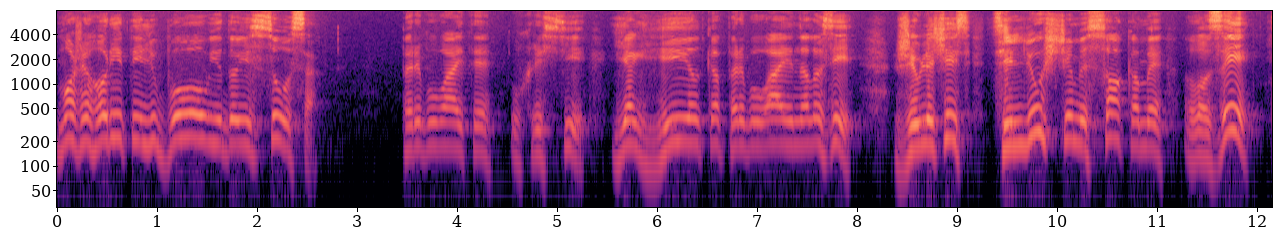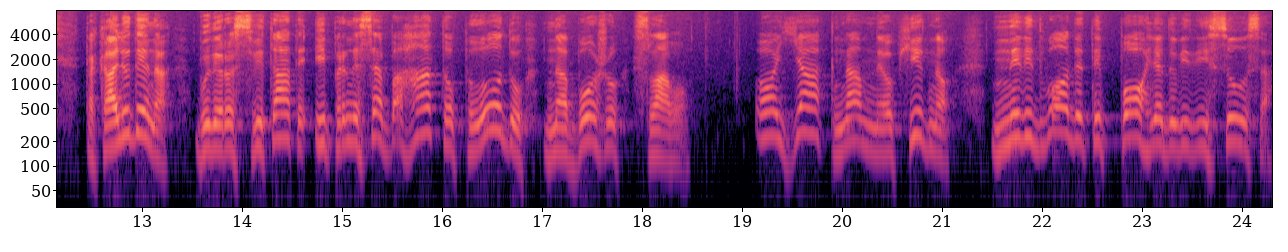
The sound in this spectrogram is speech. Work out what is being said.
може горіти любов'ю до Ісуса. Перебувайте у Христі, як гілка перебуває на лозі, живлячись цілющими соками лози, така людина буде розцвітати і принесе багато плоду на Божу славу. О, як нам необхідно не відводити погляду від Ісуса,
